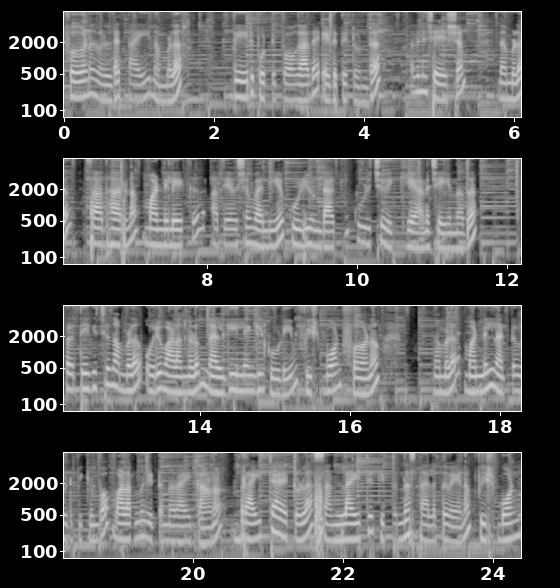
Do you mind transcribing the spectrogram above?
ഫേണുകളുടെ തൈ നമ്മൾ വേര് പൊട്ടിപ്പോകാതെ എടുത്തിട്ടുണ്ട്. അതിനുശേഷം നമ്മൾ സാധാരണ മണ്ണിലേക്ക് അത്യാവശ്യം വലിയ കുഴി ഉണ്ടാക്കി കുഴിച്ചു വെക്കുകയാണ് ചെയ്യുന്നത്. പ്രത്യേകിച്ച് നമ്മൾ ഒരു വളങ്ങളും നൽകിയില്ലെങ്കിൽ കൂടിയും ഫിഷ് ബോൺ ഫേണ് നമ്മൾ മണ്ണിൽ നട്ട് പിടിപ്പിക്കുമ്പോൾ വളർന്നു കിട്ടുന്നതായി കാണാം. ബ്രൈറ്റ് ആയിട്ടുള്ള സൺലൈറ്റ് കിട്ടുന്ന സ്ഥലത്ത് വേണം ഫിഷ് ബോൺ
